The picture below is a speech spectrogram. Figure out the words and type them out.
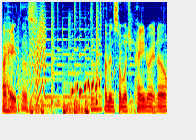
I hate this. I'm in so much pain right now.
